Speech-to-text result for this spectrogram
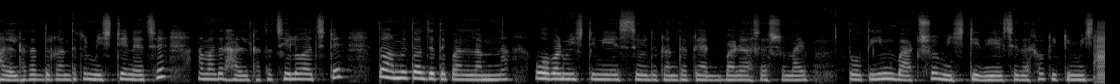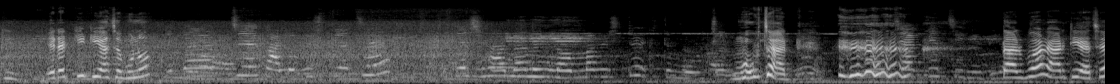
হালঠাতার দোকান থেকে মিষ্টি এনেছে, আমাদের হালঠাতা ছিল আজকে, তো আমি তো আর যেতে পারলাম না। ও আবার মিষ্টি নিয়ে এসছে ওই দোকান থেকে একবারে আসার সময়। তো তিন বাক্স মিষ্টি দিয়েছে দেখো কী কী মিষ্টি। এটা কি কি আছে বোনো? এটা হচ্ছে কালো মিষ্টি আছে এটা সাদা লম্বা মিষ্টি এটা মৌচাক। মৌচাট তারপর আর কি আছে?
